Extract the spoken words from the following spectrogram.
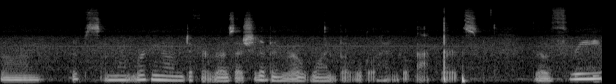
on, oops, I'm working on different rows. That should have been row one, but we'll go ahead and go backwards. Row three,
